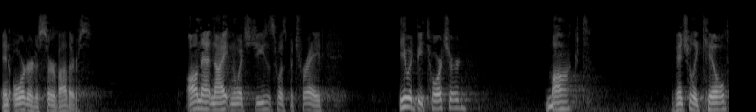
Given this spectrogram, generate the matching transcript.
in order to serve others. On that night in which Jesus was betrayed, He would be tortured, mocked, eventually killed.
